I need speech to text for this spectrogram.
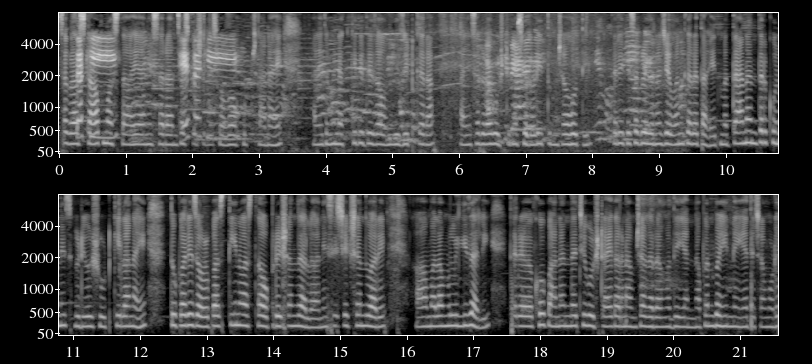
सगळा स्टाफ मस्त आहे आणि सरांचा स्पेशली स्वभाव खूप छान आहे. आणि तुम्ही नक्की तिथे जाऊन व्हिजिट करा आणि सगळ्या गोष्टी सुरळीत तुमच्या होतील. तर इथे सगळेजण जेवण करत आहेत. मग त्यानंतर कोणीच व्हिडिओ शूट केला नाही. दुपारी जवळपास तीन वाजता ऑपरेशन झालं आणि सी सेक्शनद्वारे मला मुलगी झाली. तर खूप आनंदाची गोष्ट आहे कारण आमच्या घरामध्ये यांना पण बहीण नाही आहे. त्याच्यामुळे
